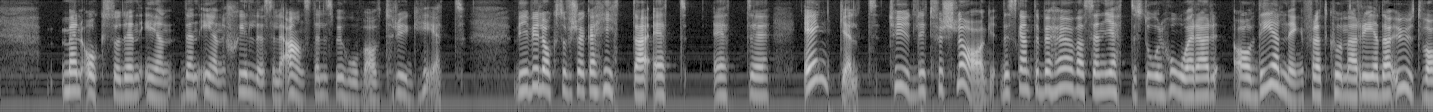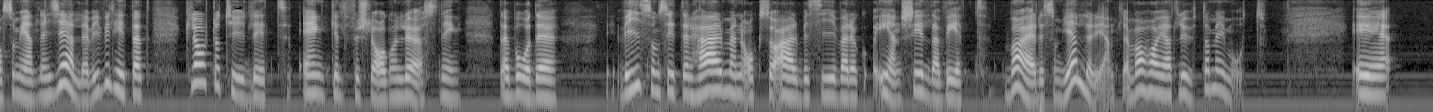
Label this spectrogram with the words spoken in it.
men också den, en, den enskildes eller anställdes behov av trygghet. Vi vill också försöka hitta ett, ett eh, enkelt, tydligt förslag. Det ska inte behövas en jättestor HR-avdelning för att kunna reda ut vad som egentligen gäller. Vi vill hitta ett klart och tydligt, enkelt förslag och en lösning där både vi som sitter här men också arbetsgivare och enskilda vet vad är det som gäller egentligen? Vad har jag att luta mig mot? Eh,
